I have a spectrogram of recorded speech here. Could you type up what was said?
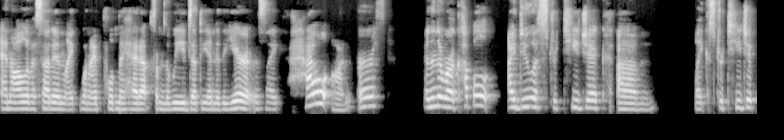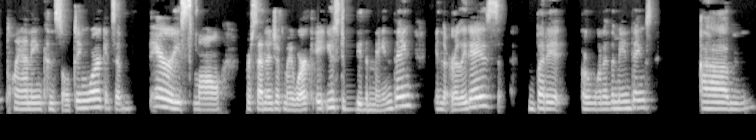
And all of a sudden, like when I pulled my head up from the weeds at the end of the year, it was like, how on earth? And then there were a couple, I do a strategic um, like strategic planning consulting work. It's a very small percentage of my work. It used to be the main thing in the early days, but it, or one of the main things. Um,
